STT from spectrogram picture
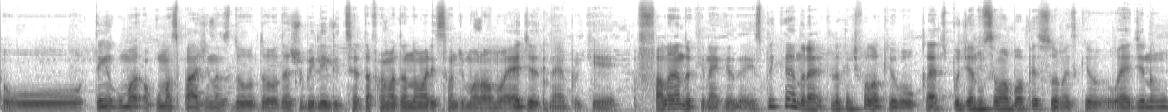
O, tem alguma, algumas páginas do, do, da Jubilee de certa forma dando uma lição de moral no Ed, né? Porque falando que, né? Explicando, né? Aquilo que a gente falou, que o Cletus podia não ser uma boa pessoa, mas que o Ed não,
